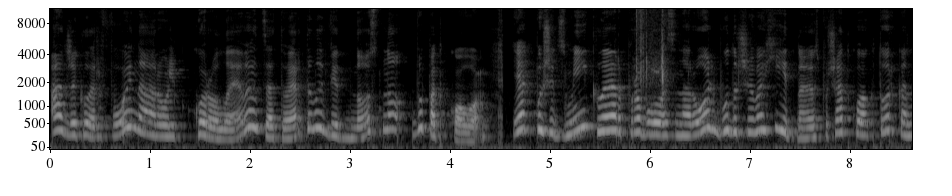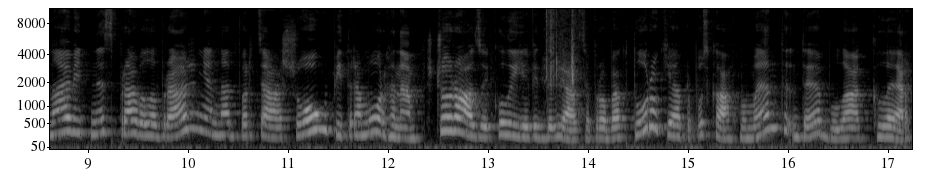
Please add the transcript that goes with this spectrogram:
адже Клер Фой на роль королеви затвердили відносно випадково. Як пишуть змі, Клер пробувалася на роль, будучи вагітною. Спочатку акторка навіть не справила враження на творця шоу Пітера Моргана. Щоразу, коли я віддивлявся проби акторок, я пропускав момент, де була Клер.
